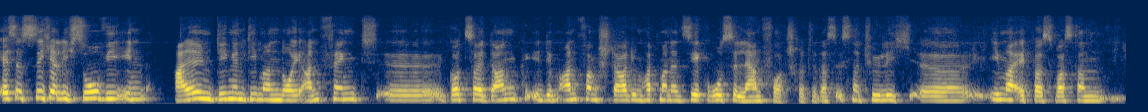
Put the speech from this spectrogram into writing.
Es ist sicherlich so wie in allen Dingen, die man neu anfängt. Äh, Gott sei Dank, in dem Anfangsstadium hat man dann sehr große Lernfortschritte. Das ist natürlich äh, immer etwas, was dann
